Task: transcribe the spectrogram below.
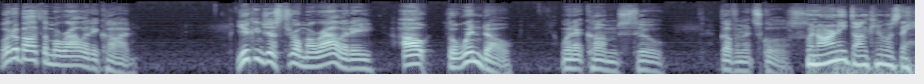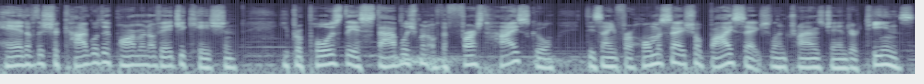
what about the morality card? You can just throw morality out the window when it comes to government schools. When Arne Duncan was the head of the Chicago Department of Education, he proposed the establishment of the first high school designed for homosexual, bisexual, and transgender teens.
